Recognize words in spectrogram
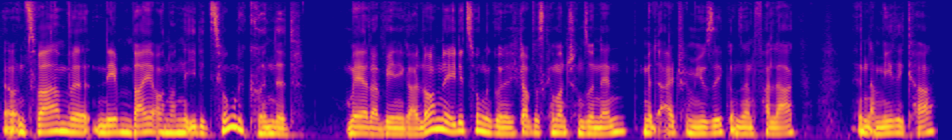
Und zwar haben wir nebenbei auch noch eine Edition gegründet mehr oder weniger noch eine Edition gegründet. Ich glaube, das kann man schon so nennen, mit Ultra Music, unserem Verlag in Amerika.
